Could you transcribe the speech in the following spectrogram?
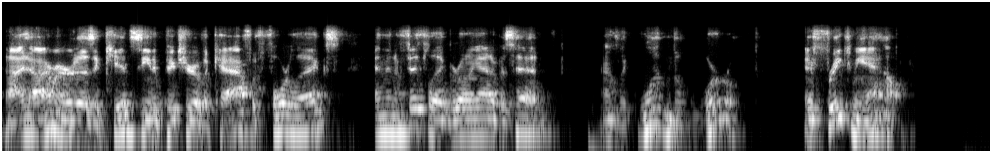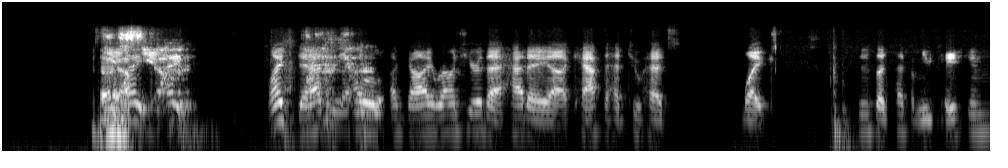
And I, I remember as a kid seeing a picture of a calf with four legs and then a fifth leg growing out of his head. And I was like, what in the world? It freaked me out. Yeah. was- I, I, My dad knew a guy around here that had a uh, calf that had two heads, like just a type of mutation,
